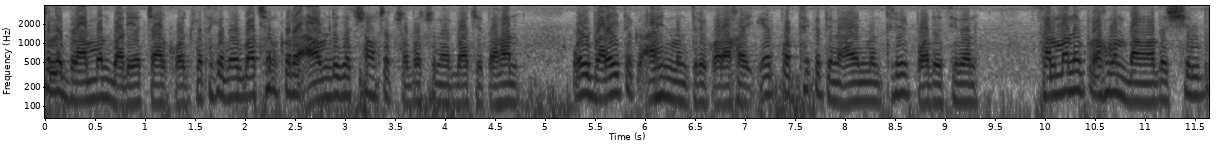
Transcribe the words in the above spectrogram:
সালে ব্রাহ্মণবাড়িয়া চার কসবা থেকে নির্বাচন করে আওয়ামী লীগের সংসদ সদস্য নির্বাচিত হন। ওই বাড়ি থেকে আইনমন্ত্রী করা হয়। এরপর থেকে তিনি আইনমন্ত্রীর পদে ছিলেন। সালমান এফ রহমান বাংলাদেশ শিল্প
